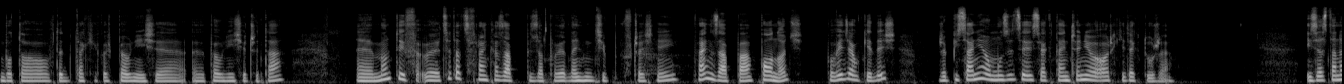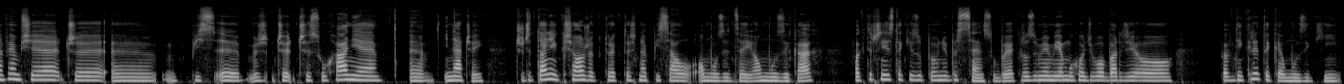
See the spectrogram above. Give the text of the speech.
bo to wtedy tak jakoś pełniej się, e, pełniej się czyta. Mam tutaj cytat z Franka Zappy, zapowiadany ci wcześniej. Frank Zappa ponoć powiedział kiedyś, że pisanie o muzyce jest jak tańczenie o architekturze. I zastanawiam się, czy, e, pis, e, czy, czy słuchanie, e, inaczej, czy czytanie książek, które ktoś napisał o muzyce i o muzykach, faktycznie jest takie zupełnie bez sensu, bo jak rozumiem, jemu chodziło bardziej o pewnie krytykę muzyki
